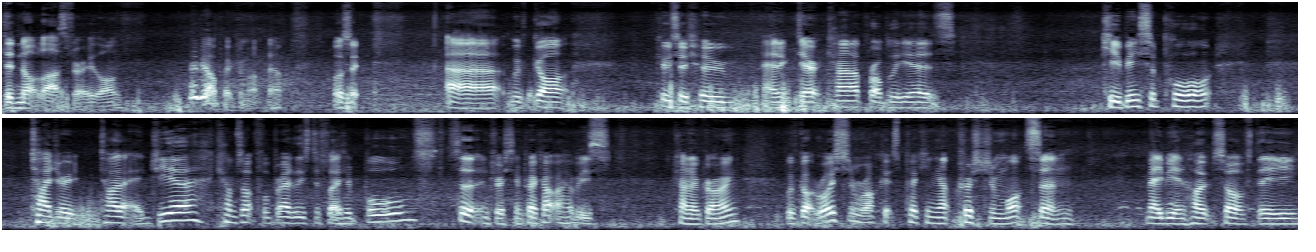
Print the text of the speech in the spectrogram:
did not last very long. Maybe I'll pick him up now. We'll see. Uh, we've got Kutu who adding Derek Carr probably is QB support. Tyler, Tyler Allgeier comes up for Bradley's deflated balls. It's an interesting pickup. I hope he's kind of growing. We've got Royston Rockets picking up Christian Watson, maybe in hopes of the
